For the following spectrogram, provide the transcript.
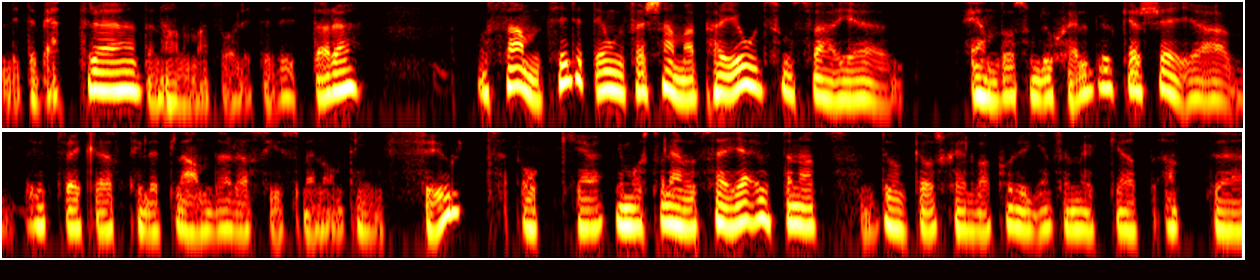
lite bättre, den handlar om att vara lite vitare. Och samtidigt är ungefär samma period som Sverige ändå, som du själv brukar säga, utvecklas till ett land där rasism är någonting fult. Och eh, vi måste väl ändå säga, utan att dunka oss själva på ryggen för mycket, att, att eh,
